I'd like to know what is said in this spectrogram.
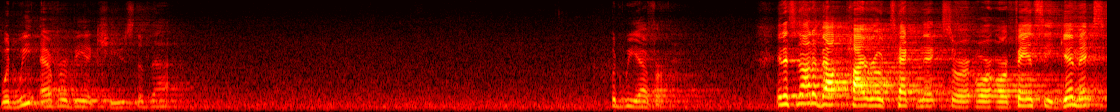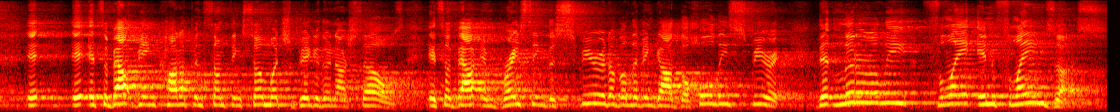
Would we ever be accused of that? Would we ever? And it's not about pyrotechnics or, or, or fancy gimmicks. It, it, it's about being caught up in something so much bigger than ourselves. It's about embracing the Spirit of a living God, the Holy Spirit, that literally flame, inflames us,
